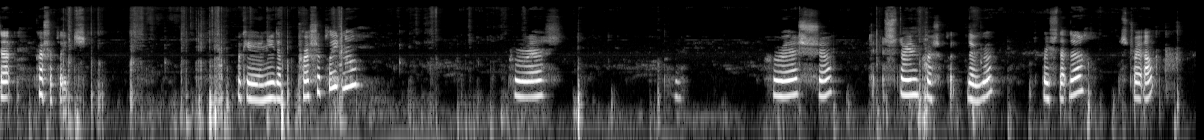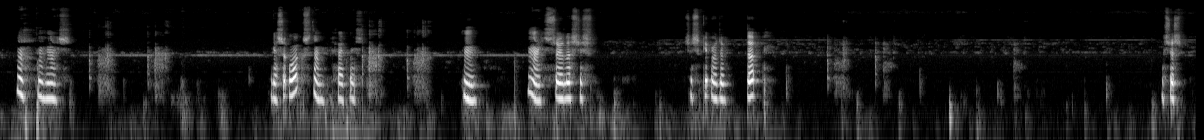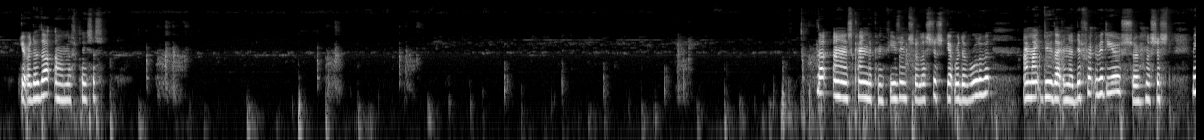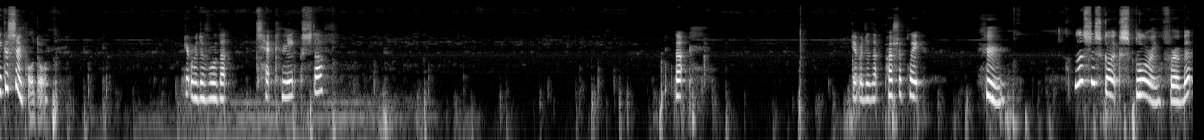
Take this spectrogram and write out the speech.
That pressure plates. Okay, I need a pressure plate now. Press pressure stone pressure plate. There we go. Place that there. Let's try it out. Oh nice. Guess it works then, if I place. Hmm. Nice, so let's just just get rid of that. Let's just get rid of that and let's place this That uh, is kind of confusing, so let's just get rid of all of it. I might do that in a different video, so let's just make a simple door. Get rid of all that technique stuff. that. Get rid of that pressure plate. Hmm. Let's just go exploring for a bit.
